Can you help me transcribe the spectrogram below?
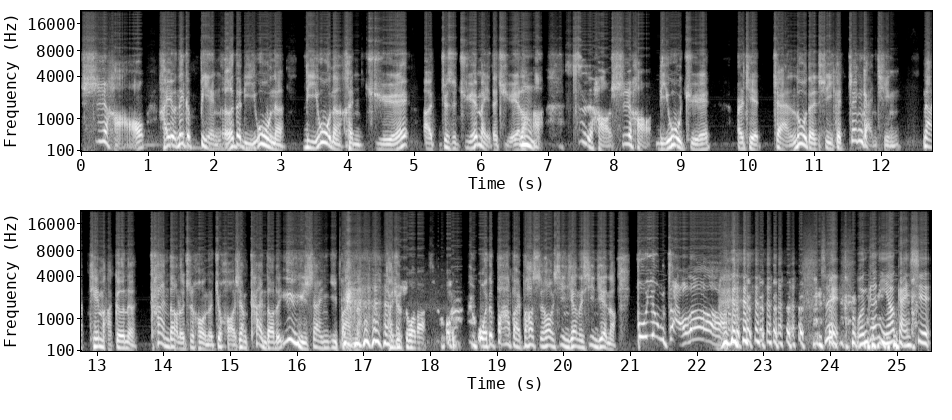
诗好，还有那个匾额的礼物呢？礼物呢很绝啊，就是绝美的绝了啊！字好，诗好，礼物绝，而且展露的是一个真感情。那天马哥呢？看到了之后呢，就好像看到了玉山一般呢。他就说了：“ 我我的八百八十号信箱的信件呢，不用找了。”所以文哥，你要感谢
